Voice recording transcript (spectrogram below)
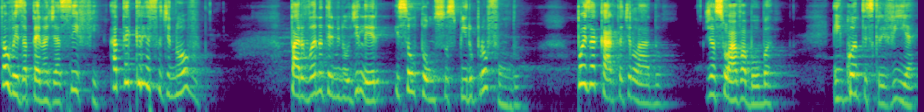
Talvez a perna de Asif até cresça de novo. Parvana terminou de ler e soltou um suspiro profundo. Pôs a carta de lado. Já soava boba. Enquanto escrevia,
